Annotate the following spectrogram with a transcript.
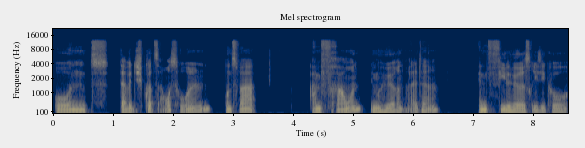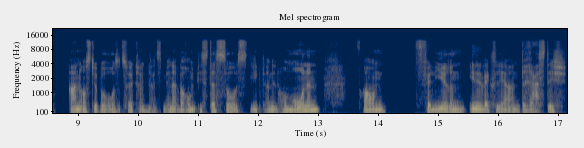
Und da würde ich kurz ausholen. Und zwar haben Frauen im höheren Alter ein viel höheres Risiko an Osteoporose zu erkranken als Männer. Warum ist das so? Es liegt an den Hormonen. Frauen verlieren in den Wechseljahren drastisch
